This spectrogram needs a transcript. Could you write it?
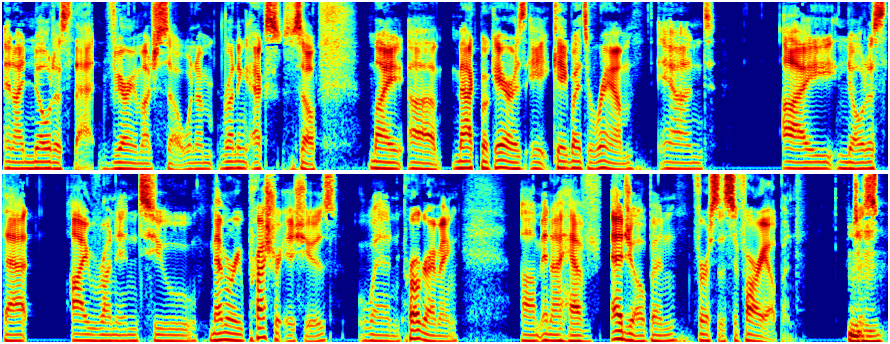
And I notice that very much so when I'm running X so my uh, MacBook Air is 8 gigabytes of RAM and I notice that I run into memory pressure issues when programming um, and I have Edge open versus Safari open. Just mm-hmm.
